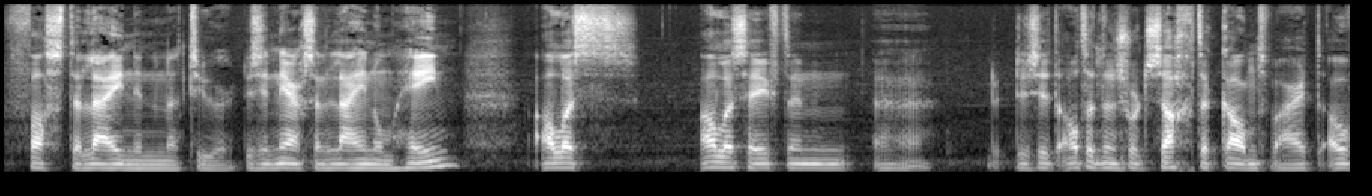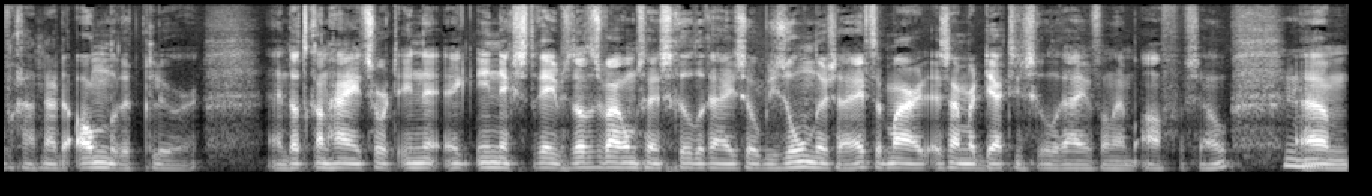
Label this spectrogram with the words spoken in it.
vaste lijn in de natuur. Er zit nergens een lijn omheen. Alles, alles heeft een... Uh, er zit altijd een soort zachte kant waar het overgaat naar de andere kleur. En dat kan hij een soort in, in extreems. Dat is waarom zijn schilderijen zo bijzonder zijn. Hij heeft er, maar, er zijn maar dertien schilderijen van hem af of zo. Mhm. Ehm,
